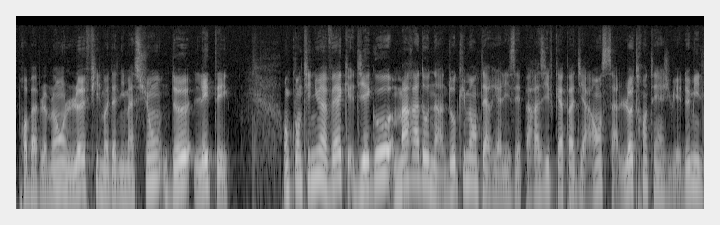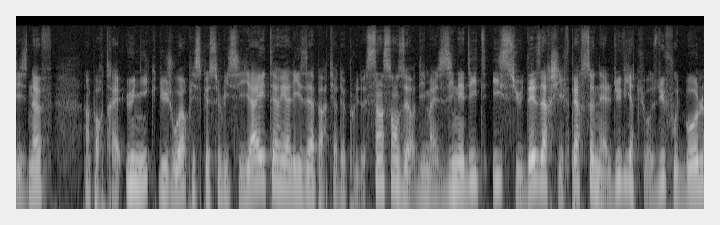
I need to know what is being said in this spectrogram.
Probablement le film d'animation de l'été. On continue avec Diego Maradona, documentaire réalisé par Azif Kapadia en salle le 31 juillet 2019. Un portrait unique du joueur puisque celui-ci a été réalisé à partir de plus de 500 heures d'images inédites issues des archives personnelles du virtuose du football.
